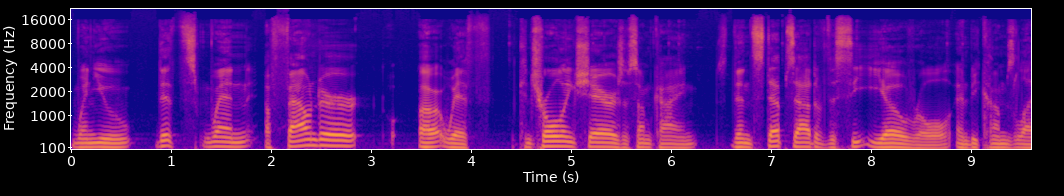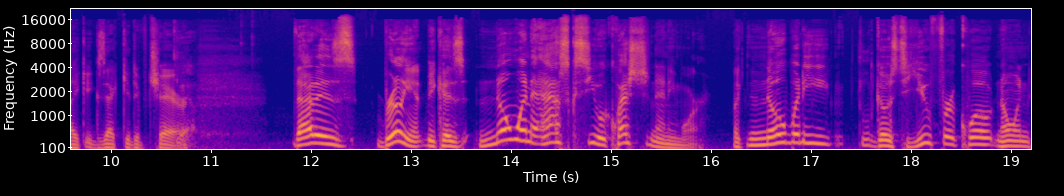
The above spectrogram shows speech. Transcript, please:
When you that's when a founder uh, with controlling shares of some kind then steps out of the CEO role and becomes like executive chair. Yeah. That is brilliant because no one asks you a question anymore. Like nobody goes to you for a quote. No one.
